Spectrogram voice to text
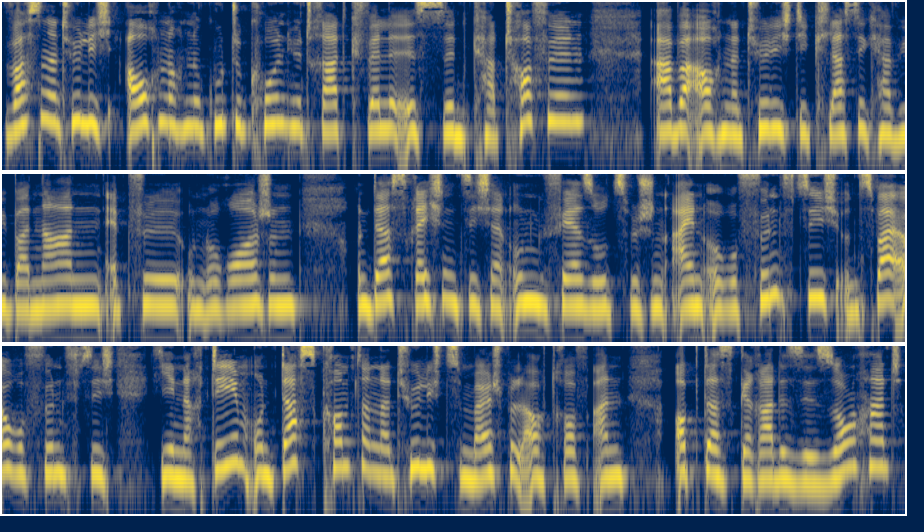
Was natürlich auch noch eine gute Kohlenhydratquelle ist, sind Kartoffeln aber auch natürlich die Klassiker wie Bananen, Äpfel und Orangen. Und das rechnet sich dann ungefähr so zwischen 1,50 Euro und 2,50 Euro, je nachdem. Und das kommt dann natürlich zum Beispiel auch darauf an, ob das gerade Saison hat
